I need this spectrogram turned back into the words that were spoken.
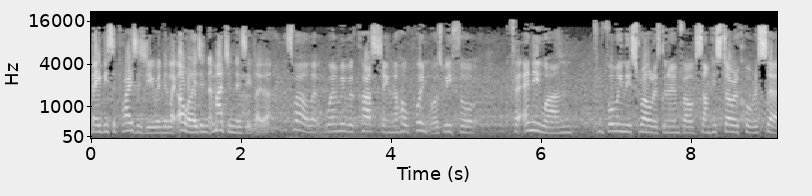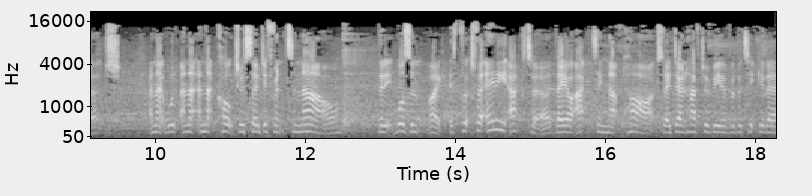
maybe surprises you, and you're like, oh well, I didn't imagine Lizzie like that. as well. Like when we were casting, the whole point was we thought for anyone performing this role is going to involve some historical research, and that would and that, and that culture is so different to now that it wasn't like for any actor they are acting that part. They don't have to be of a particular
